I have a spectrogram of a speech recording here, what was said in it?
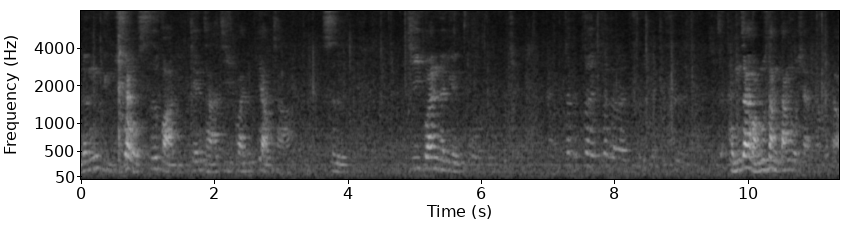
仍屡受司法与监察机关调查，使机关人员。这个这这个字眼是我们在网络上登录下来看不到，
